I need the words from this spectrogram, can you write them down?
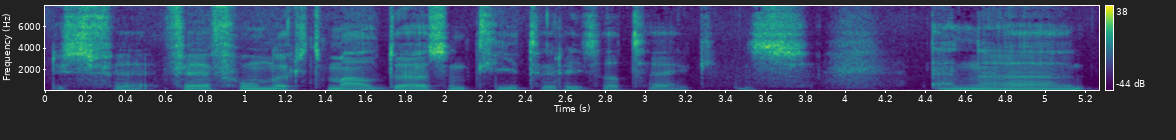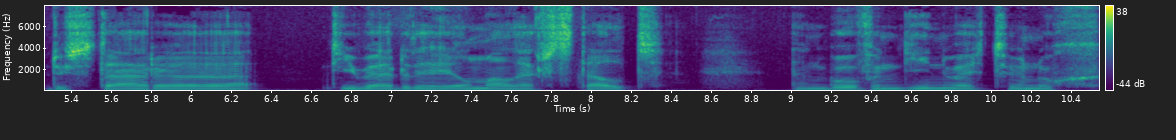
dus 500 maal 1000 liter is dat eigenlijk. Dus, en dus daar, die werden helemaal hersteld. En bovendien werd er nog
